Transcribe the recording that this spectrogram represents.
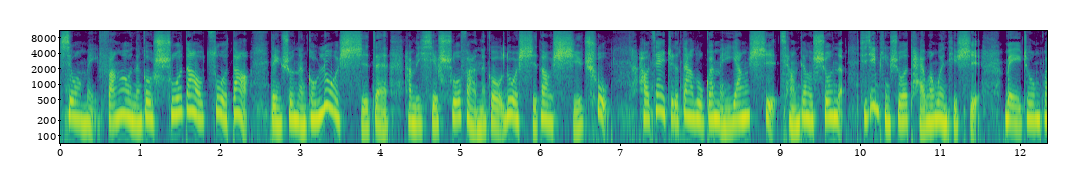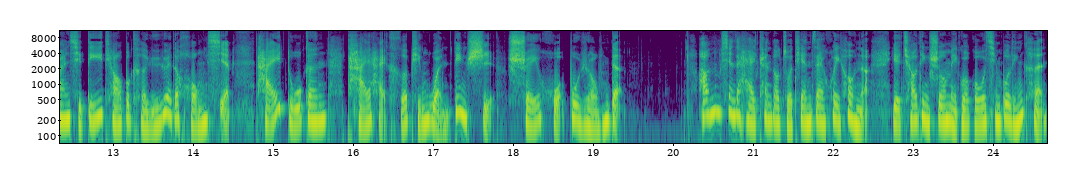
希望美方哦能够说到做到，等于说能够落实的他们的一些说法能够落实到实处。好，在这个大陆官媒央视。”强调说呢，习近平说，台湾问题是美中关系第一条不可逾越的红线，台独跟台海和平稳定是水火不容的。好，那么现在还看到昨天在会后呢，也敲定说，美国国务卿布林肯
